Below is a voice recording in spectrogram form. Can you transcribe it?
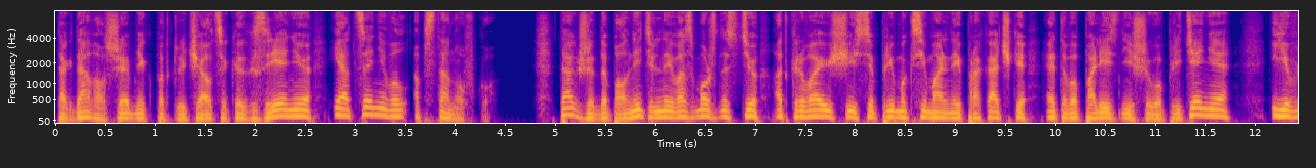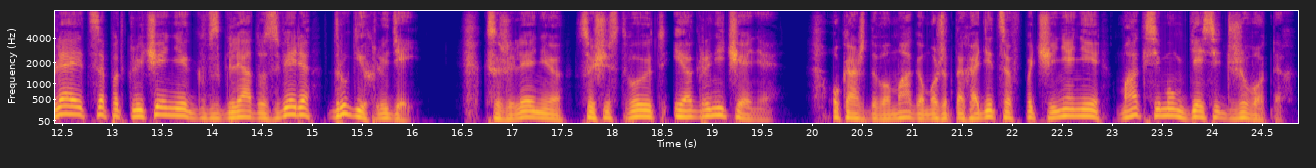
Тогда волшебник подключался к их зрению и оценивал обстановку. Также дополнительной возможностью, открывающейся при максимальной прокачке этого полезнейшего плетения, является подключение к взгляду зверя других людей. К сожалению, существуют и ограничения. У каждого мага может находиться в подчинении максимум 10 животных,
